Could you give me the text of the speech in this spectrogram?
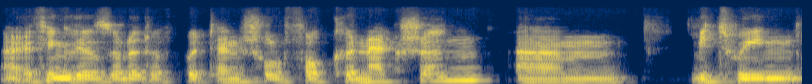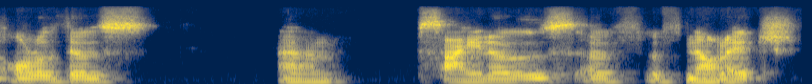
I think there's a lot of potential for connection um, between all of those um, silos of, of knowledge.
